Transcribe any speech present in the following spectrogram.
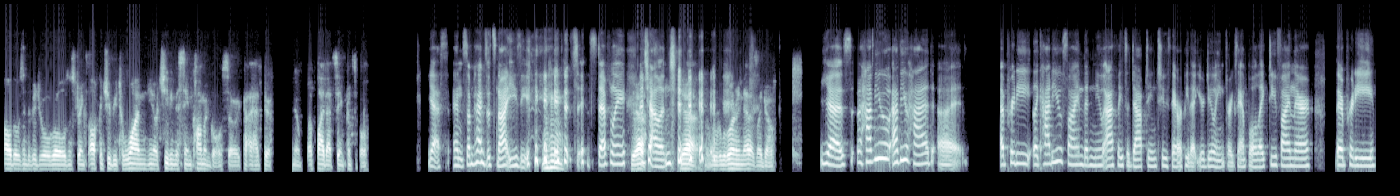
all those individual roles and strengths all contribute to one, you know, achieving the same common goal. So I had to, you know, apply that same principle. Yes, and sometimes it's not easy. Mhm. It's it's definitely Yeah, a challenge. yeah, we're learning that as I go. Yes. Have you have you had uh, a pretty like how do you find the new athletes adapting to therapy that you're doing? For example, like do you find they're they're pretty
